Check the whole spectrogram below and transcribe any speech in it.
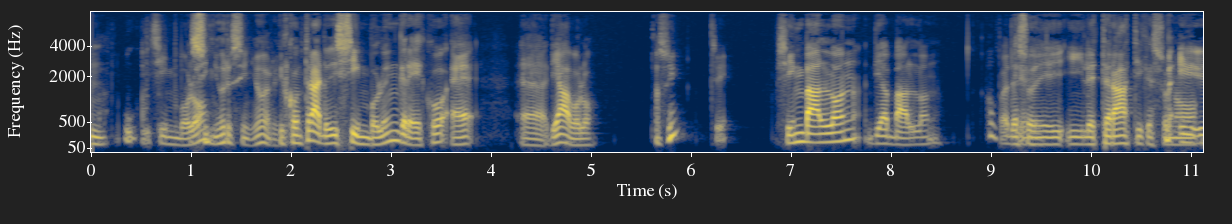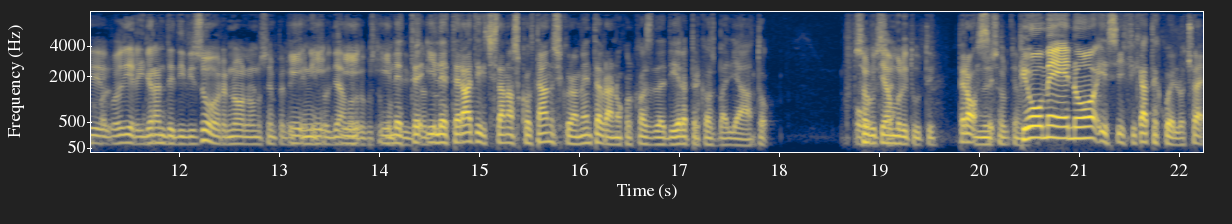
Mm. Uh, il simbolo, Signore e signori. il contrario di simbolo in greco è eh, diavolo. Ah sì? Sì. Simballon, diaballon. Poi Ok. adesso i, i letterati che sono... Beh, eh, vuol dire il grande divisore, no? L'hanno sempre definito i- il diavolo i- da questo i punto lette- i letterati che ci stanno ascoltando sicuramente avranno qualcosa da dire perché ho sbagliato. Forse. Salutiamoli tutti. Però se- salutiamo. più o meno il significato è quello, cioè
